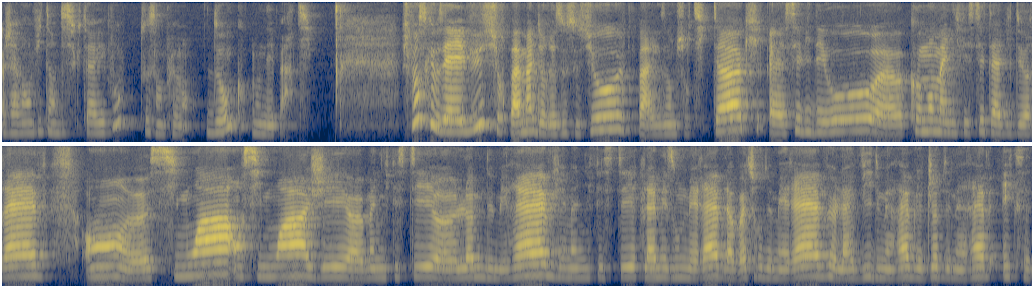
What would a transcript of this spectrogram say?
j'avais envie d'en discuter avec vous, tout simplement. Donc, on est parti. Je pense que vous avez vu sur pas mal de réseaux sociaux, par exemple sur TikTok, euh, ces vidéos, euh, comment manifester ta vie de rêve en 6 mois. En 6 mois, j'ai manifesté l'homme de mes rêves, j'ai manifesté la maison de mes rêves, la voiture de mes rêves, la vie de mes rêves, le job de mes rêves, etc.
